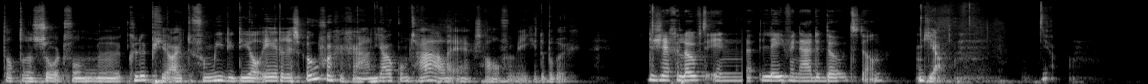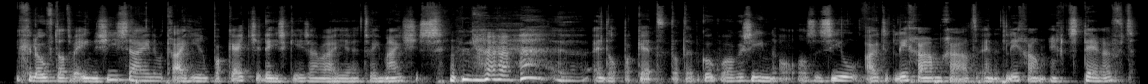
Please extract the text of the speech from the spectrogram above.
dat er een soort van clubje uit de familie die al eerder is overgegaan, jou komt halen ergens halverwege de brug. Dus jij gelooft in leven na de dood dan? Ja, geloof dat we energie zijn. We krijgen hier een pakketje. Deze keer zijn wij uh, twee meisjes. uh, en dat pakket, dat heb ik ook wel gezien. Als de ziel uit het lichaam gaat en het lichaam echt sterft.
